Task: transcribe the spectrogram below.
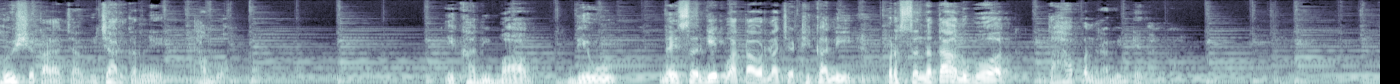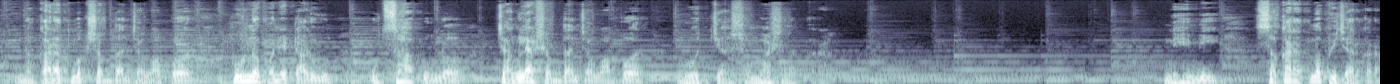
भविष्यकाळाचा विचार करणे थांबवा. एखादी बाग देऊळ नैसर्गिक वातावरणाच्या ठिकाणी प्रसन्नता अनुभवत दहा पंधरा मिनिटे घालवा. नकारात्मक शब्दांचा वापर पूर्णपणे टाळून उत्साहपूर्ण चांगल्या शब्दांचा वापर रोजच्या संभाषणात करा. नेहमी सकारात्मक विचार करा.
